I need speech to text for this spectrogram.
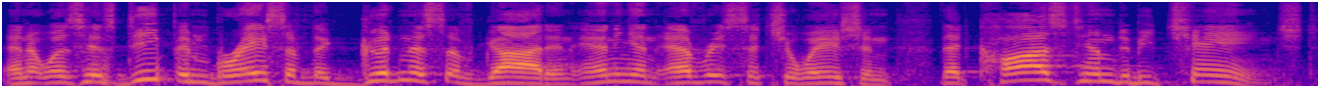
And it was his deep embrace of the goodness of God in any and every situation that caused him to be changed.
